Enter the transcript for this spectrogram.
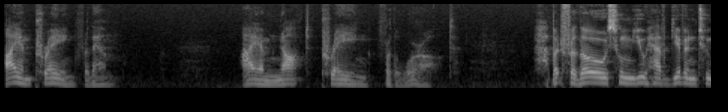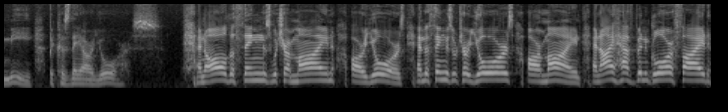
I am praying for them. I am not praying for the world, but for those whom you have given to me because they are yours. And all the things which are mine are yours, and the things which are yours are mine, and I have been glorified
